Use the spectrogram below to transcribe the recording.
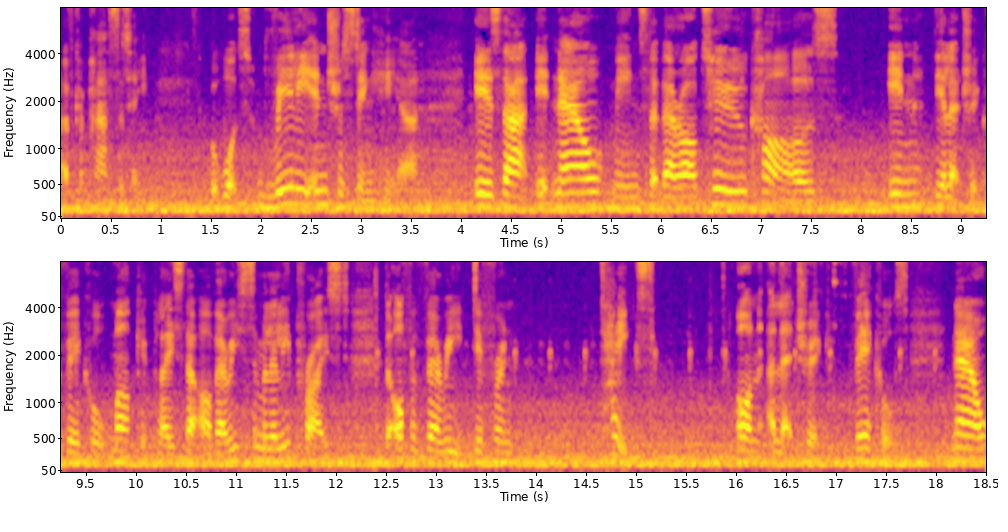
of capacity. But what's really interesting here is that it now means that there are two cars in the electric vehicle marketplace that are very similarly priced, that offer very different takes on electric vehicles. Now,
